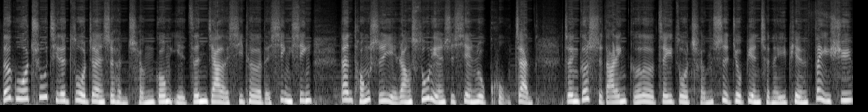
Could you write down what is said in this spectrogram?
德国初期的作战是很成功，也增加了希特勒的信心，但同时也让苏联是陷入苦战，整个史达林格勒这一座城市就变成了一片废墟，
